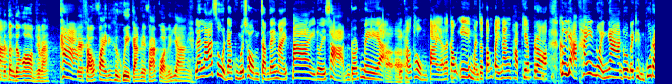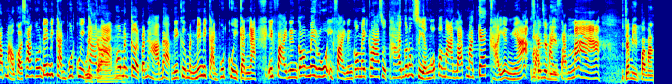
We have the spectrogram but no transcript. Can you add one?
มันก็ต้องต้องอ้อมใช่ไหม ค่ะ แต่เสาไฟนี่คือคุยการไฟฟ้าก่อนหรือยัง และล่าสุดอะคุณผู้ชมจำได้ไหมป้าย โดยสารรถเมย์อะอ่าๆ ที่เขาถมไปอะแล้วเก้าอี้เหมือนจะต้องไปนั่งพับเพียบรอ คืออยากให้หน่วยงานรวมไปถึงผู้รับเหมาก่อสร้างเขาได้มีการพูดคุยกันอะเพราะมันเกิดปัญหาแบบนี้คือมันไม่มีการพูดคุยกันไงอีกฝ่ายหนึ่งก็ไม่รู้อีกฝ่ายหนึ่งก็ไม่กล้าสุดท้ายมันก็ต้องเสียงบประมาณรัฐมาแก้ไขอย่างเงี้ยมันก็จะซ้ำไปมี ซ้ำมา จะมีประมาณ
